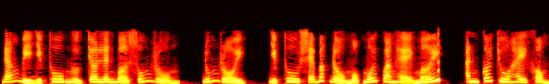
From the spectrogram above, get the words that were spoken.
đáng bị Diệp Thu ngược cho lên bờ xuống ruộng, đúng rồi, Diệp Thu sẽ bắt đầu một mối quan hệ mới, anh có chua hay không,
